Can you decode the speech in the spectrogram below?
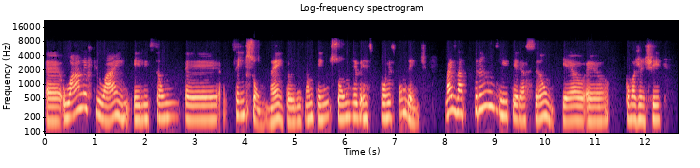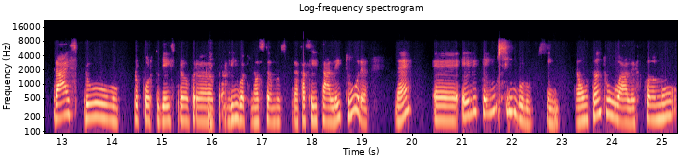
é, o Aleph e o Ain, eles são é, sem som, né? Então, eles não têm um som correspondente. Mas na transliteração, que é, é como a gente traz para o português, para a língua que nós estamos, para facilitar a leitura, né? É, ele tem um símbolo, sim. Então, tanto o Aleph como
